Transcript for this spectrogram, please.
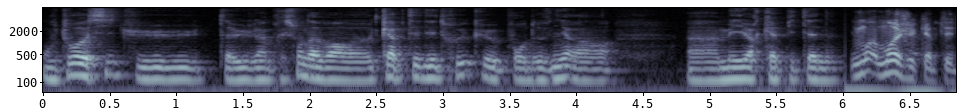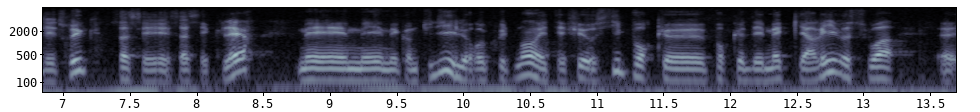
ou toi aussi, tu as eu l'impression d'avoir euh, capté des trucs euh, pour devenir un, meilleur capitaine Moi, moi j'ai capté des trucs, ça c'est, ça c'est clair. Mais, mais, mais comme tu dis, le recrutement a été fait aussi pour que, pour que des mecs qui arrivent soient euh,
